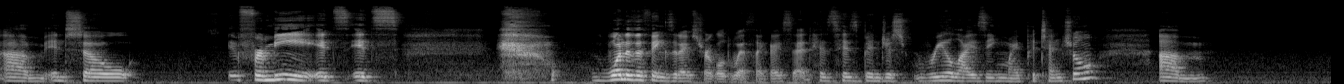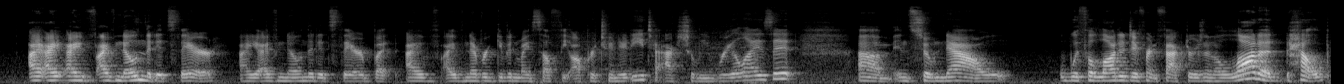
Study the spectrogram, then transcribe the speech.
um and so for me it's it's one of the things that I've struggled with like I said has has been just realizing my potential um I, I I've I've known that it's there. I, I've known that it's there, but I've I've never given myself the opportunity to actually realize it. Um, and so now, with a lot of different factors and a lot of help,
